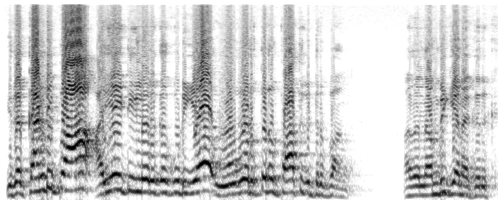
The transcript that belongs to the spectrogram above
இதை கண்டிப்பா ஐஐடியில் இருக்கக்கூடிய ஒவ்வொருத்தரும் பார்த்துக்கிட்டு இருப்பாங்க. அந்த நம்பிக்கை எனக்கு இருக்கு.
